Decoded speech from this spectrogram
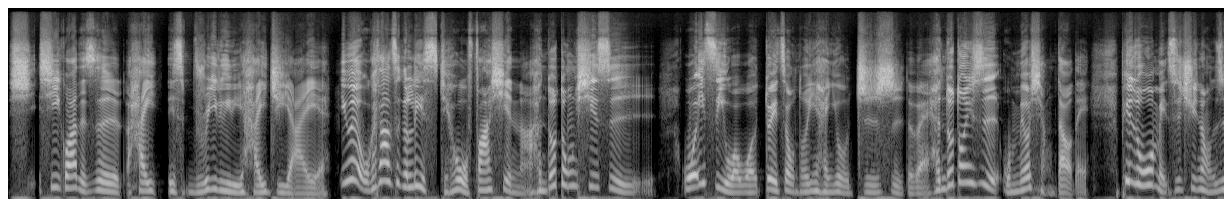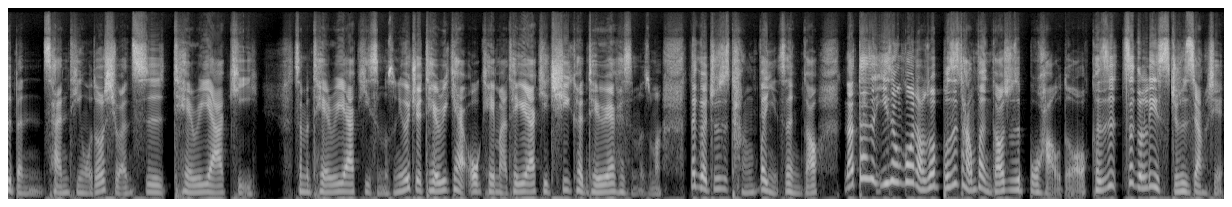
西西瓜的是 high is really high GI 耶、欸。因为我看到这个 list 以后，我发现啊，很多东西是我一直以为我对这种东西很有知识，对不对？很多东西是我没有想到的、欸。譬如我每次去那种日本餐厅，我都喜欢吃 teriyaki。什么 teriyaki 什么什么，你会觉得 teriyaki OK 吗？teriyaki chicken teriyaki 什么什么，那个就是糖分也是很高。那但是医生跟我讲说，不是糖分很高就是不好的哦。可是这个 list 就是这样写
